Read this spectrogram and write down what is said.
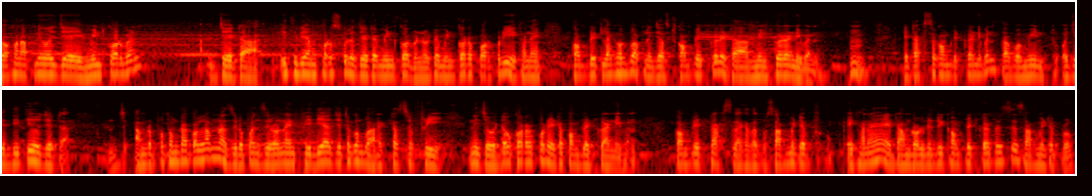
যখন আপনি ওই যে মিন্ট করবেন যেটা ইথেরিয়াম খরচ করে যেটা মিন্ট করবেন ওটা মিন্ট করার পরপরই এখানে কমপ্লিট লেখা উঠবে। আপনি জাস্ট কমপ্লিট করে এটা মিন্ট করে নেবেন। হুম এই টাস্কটা কমপ্লিট করে নেবেন। তারপর মিন্ট ওই যে দ্বিতীয় যেটা আমরা প্রথমটা করলাম না zero point zero nine fee দিয়া যেটা করব, আরেকটা আছে ফ্রি নিচে ওইটাও করার পরে এটা কমপ্লিট করে নেবেন। কমপ্লিট টাস্ক লেখা থাকব। সাবমিটে এখানে, এটা আমরা অলরেডি কমপ্লিট করে ফেলছি সাবমিটে প্রুফ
